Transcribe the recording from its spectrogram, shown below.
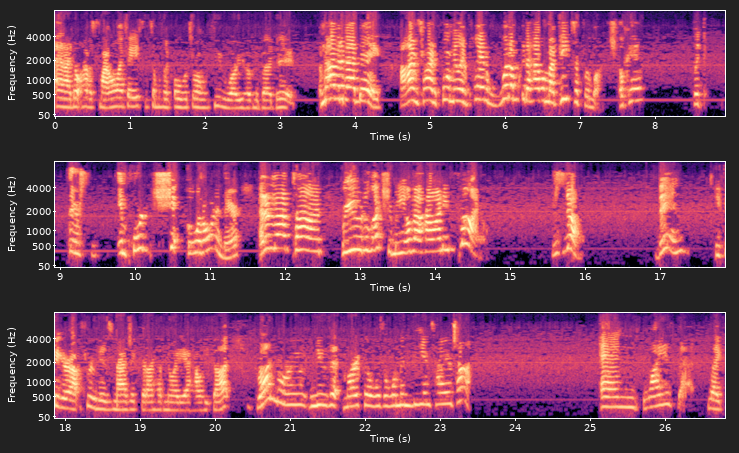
and I don't have a smile on my face and someone's like, oh, what's wrong with you? Why are you having a bad day? I'm not having a bad day. I'm trying to formulate a plan of what I'm going to have on my pizza for lunch, okay? Like, there's important shit going on in there, and I don't have time for you to lecture me about how I need to smile. Just don't. Then, he figured out through his magic that I have no idea how he got, Ranmaru knew that Mariko was a woman the entire time. And why is that? Like,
